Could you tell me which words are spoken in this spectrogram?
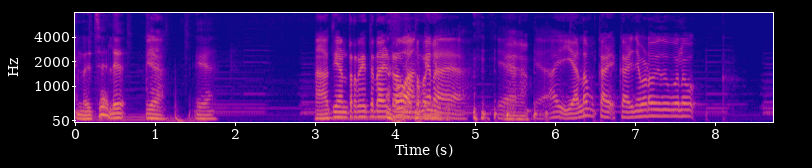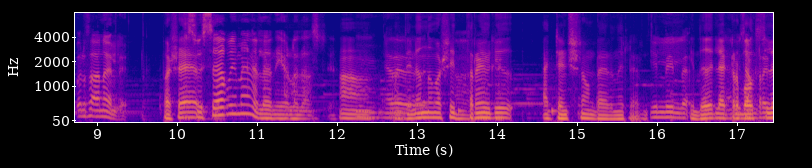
എന്ന് വെച്ചാൽ യാ yeah. ആദ്യം അണ്ടർ റേറ്റഡ് ആയിട്ടാണ് ഇയാളെ കഴിഞ്ഞ പടം ഇതുപോലെ ഒരു സാധനമല്ലേ? പക്ഷേ അതിനൊന്നും പക്ഷെ ഇത്രയും ഒരു അറ്റൻഷൻ ഉണ്ടായിരുന്നില്ല ഇല്ല ഇല്ല. ഇത് ലെറ്റർ ബോക്സിൽ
